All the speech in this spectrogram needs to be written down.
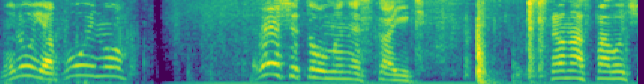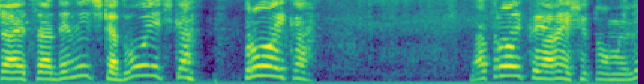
Милю я буйну. Решето у мене стоїть. Це у нас виходить одиничка, двоєчка, тройка. На тройку я решету милю.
